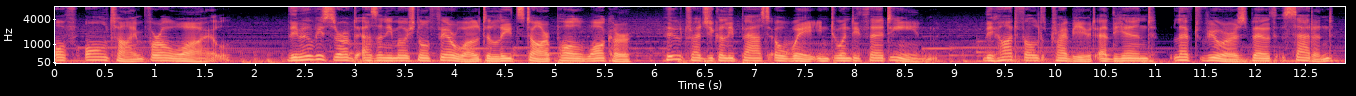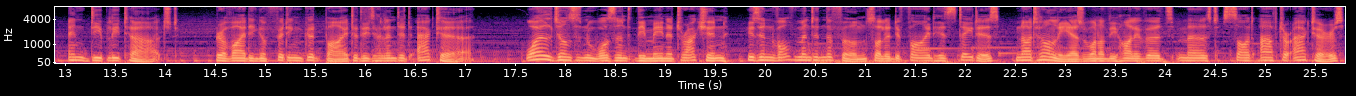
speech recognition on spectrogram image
of all time for a while. The movie served as an emotional farewell to lead star Paul Walker, who tragically passed away in 2013. The heartfelt tribute at the end left viewers both saddened and deeply touched, providing a fitting goodbye to the talented actor. While Johnson wasn't the main attraction, his involvement in the film solidified his status not only as one of the Hollywood's most sought-after actors,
